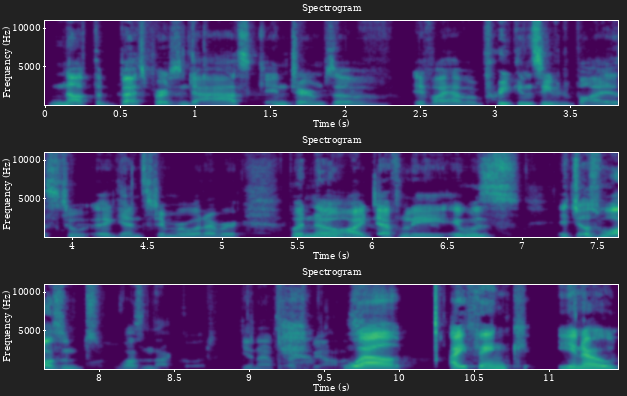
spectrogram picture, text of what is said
not the best person to ask in terms of if i have a preconceived bias to against him or whatever but no Mm. i definitely it was it just wasn't wasn't that good you know let's be honest Well, I think, you know,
